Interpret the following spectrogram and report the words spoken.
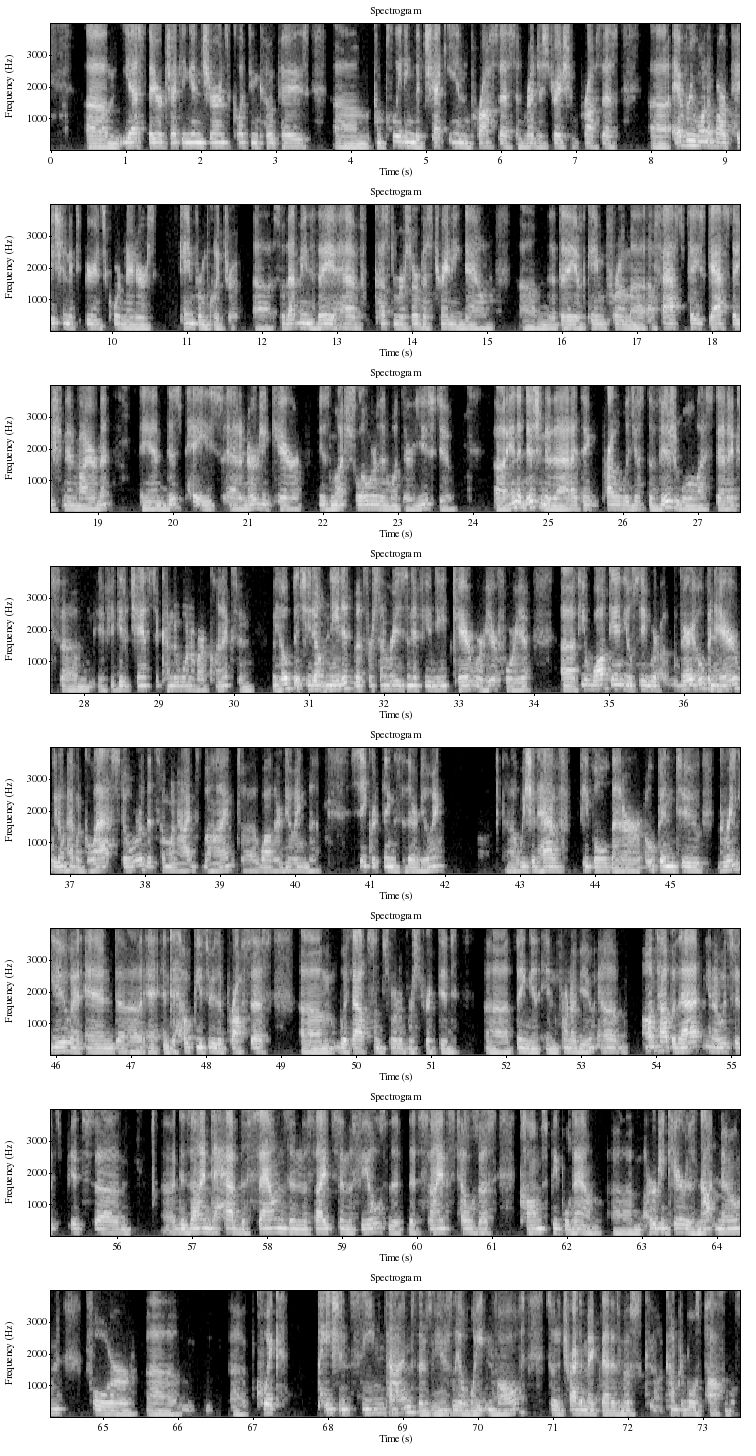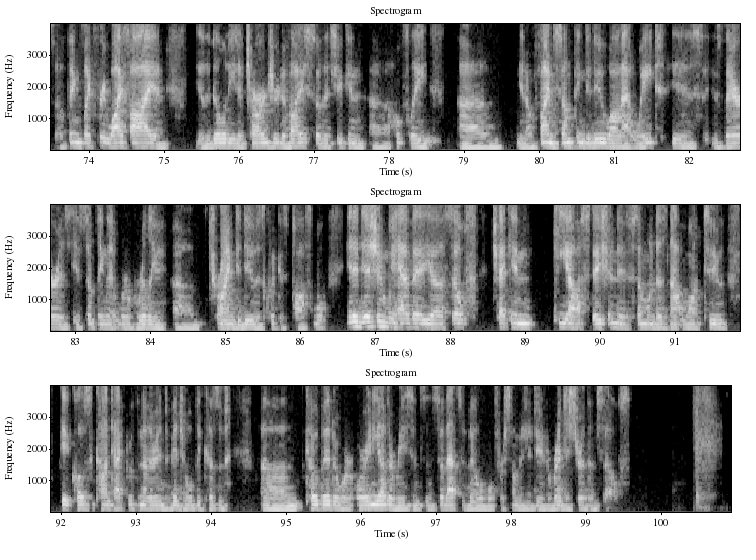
Um, yes, they are checking insurance, collecting copays, um, completing the check-in process and registration process. Uh, every one of our patient experience coordinators came from QuikTrip. Uh, so that means they have customer service training down, um, that they have came from a, a fast-paced gas station environment, and this pace at an urgent care is much slower than what they're used to. Uh, in addition to that, I think probably just the visual aesthetics. Um, if you get a chance to come to one of our clinics, and we hope that you don't need it, but for some reason, if you need care, we're here for you. Uh, if you walk in, you'll see we're very open air. We don't have a glass door that someone hides behind uh, while they're doing the secret things that they're doing. Uh, we should have people that are open to greet you and and, uh, and to help you through the process um, without some sort of restricted uh, thing in, in, front of you. Um, on top of that, you know, it's it's it's um, uh, designed to have the sounds and the sights and the feels that, that science tells us calms people down. Um, urgent care is not known for uh, uh, quick patient scene times. There's usually a wait involved. So to try to make that as most comfortable as possible. So things like free Wi-Fi and you know, the ability to charge your device so that you can uh, hopefully um, you know find something to do while that wait is is there is, is something that we're really um, trying to do as quick as possible. In addition we have a uh, self check-in kiosk station if someone does not want to get close to contact with another individual because of um, covid or, or any other reasons and so that's available for somebody to do to register themselves.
